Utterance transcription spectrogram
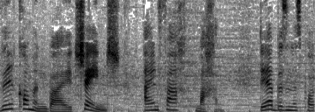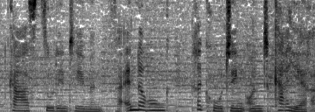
Willkommen bei Change. Einfach machen. Der Business Podcast zu den Themen Veränderung, Recruiting und Karriere.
